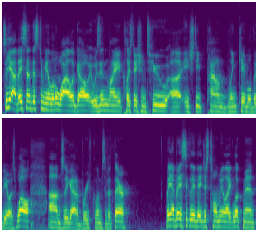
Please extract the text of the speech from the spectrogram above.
So yeah, they sent this to me a little while ago. It was in my PlayStation 2 uh, HD pound link cable video as well, um, so you got a brief glimpse of it there. But yeah, basically they just told me like, look, man,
